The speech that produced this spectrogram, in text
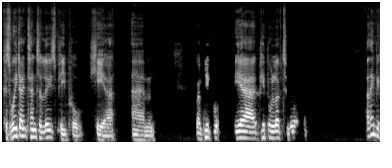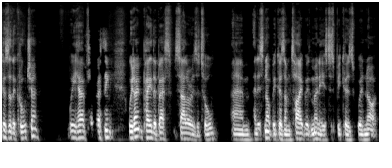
because we don't tend to lose people here. Um, when people, yeah, people love to work. I think because of the culture we have. I think we don't pay the best salaries at all, um, and it's not because I'm tight with money. It's just because we're not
